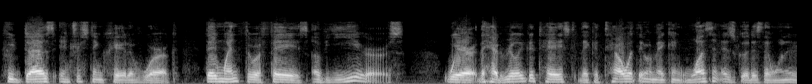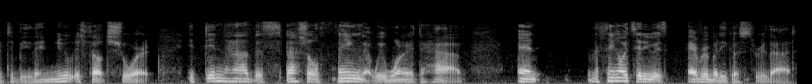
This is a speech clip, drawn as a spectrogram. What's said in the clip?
who does interesting creative work, they went through a phase of years where they had really good taste, they could tell what they were making wasn't as good as they wanted it to be. They knew it felt short. It didn't have this special thing that we wanted it to have. And the thing I would say to you is everybody goes through that.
